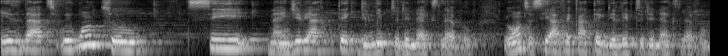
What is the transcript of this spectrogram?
is that we want to see Nigeria take the leap to the next level. We want to see Africa take the leap to the next level.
